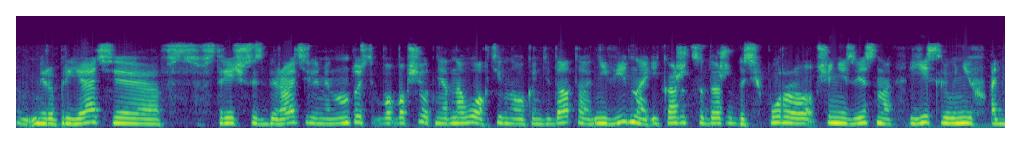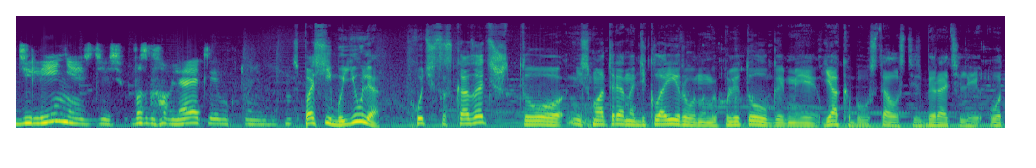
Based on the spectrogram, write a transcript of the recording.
мероприятия, встречи с избирателями. Ну, то есть вообще вот ни одного активного кандидата не видно, и кажется, даже до сих пор вообще неизвестно, есть ли у них отделение здесь, возглавляет ли его кто-нибудь. Спасибо, Юля. Хочется сказать, что, несмотря на декларированными политологами якобы усталость избирателей от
